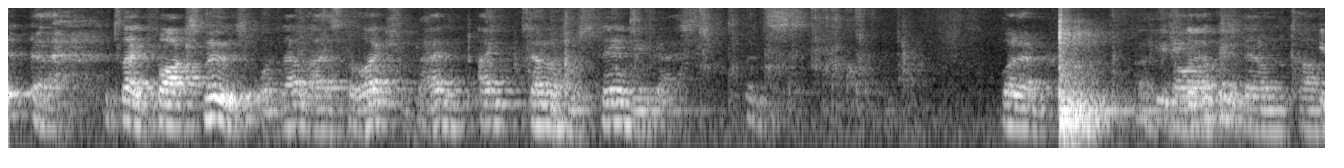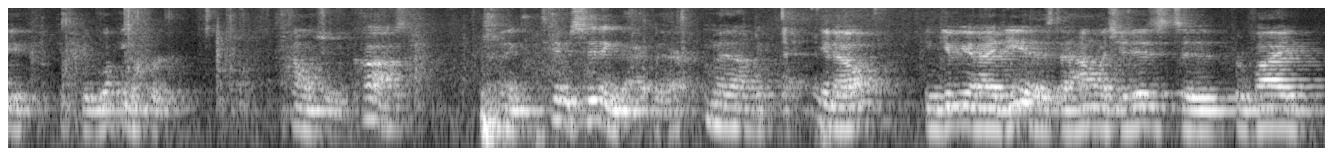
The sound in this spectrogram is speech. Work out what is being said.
uh, it's like Fox News, it was that last election. I, I don't understand you guys. It's, whatever. If you're all I have looking to at- say the topic. If if you're looking for how much it would cost, I think Tim's sitting back there, Yeah. you know, can give you an idea as to how much it is to provide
